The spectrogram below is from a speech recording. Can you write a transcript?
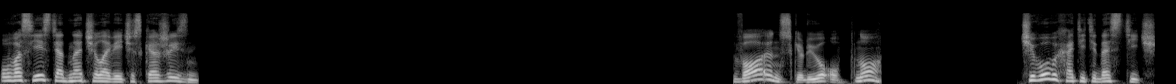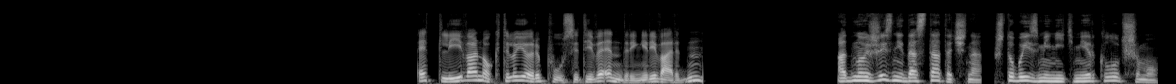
У вас есть одна человеческая жизнь. Hva ønsker du å oppnå? Чего вы хотите достичь? Et liv er nok til å gjøre positive endringer i verden. Одной жизни достаточно, чтобы изменить мир к лучшему.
